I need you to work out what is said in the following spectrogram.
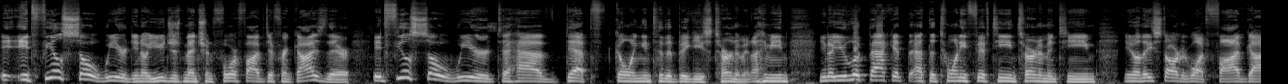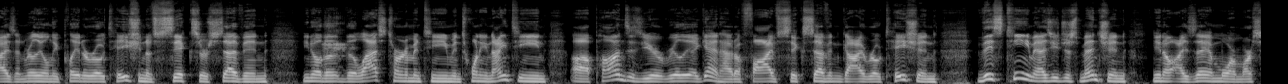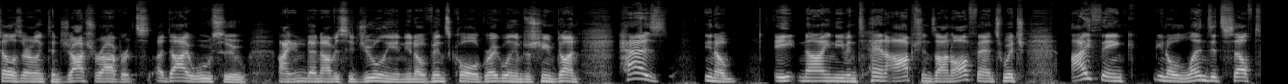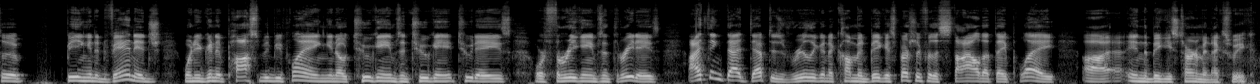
it, feels so weird. You know, you just mentioned four or five different guys there. It feels so weird to have depth going into the Big East tournament. I mean, you know, you look back at, at the 2015 tournament team, you know, they started, what, five guys and really only played a rotation of six or seven. You know, the, the last tournament team in 2019, uh, Ponds' year, really, again, had a five, six, seven guy rotation. This team, as you just mentioned, you know, Isaiah Moore, Marcellus Earlington, Josh Roberts, Addae-Wusu, and then obviously Julian, you know, Vince Cole. Cole, Greg Williams, Rasheem Dunn has, you know, eight, nine, even 10 options on offense, which I think, you know, lends itself to being an advantage when you're going to possibly be playing, you know, two games in two game two days or three games in three days. I think that depth is really going to come in big, especially for the style that they play uh, in the Big East tournament next week.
